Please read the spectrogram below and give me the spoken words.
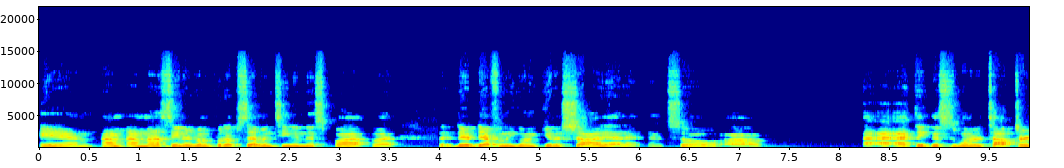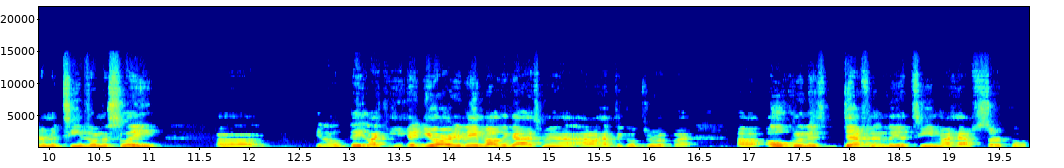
And I'm, I'm not saying they're going to put up 17 in this spot, but – they're definitely going to get a shot at it. And so um, I, I, think this is one of the top tournament teams on the slate. You know, they like you already named all the guys, man. I, I don't have to go through it, but uh, Oakland is definitely a team I have circled.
